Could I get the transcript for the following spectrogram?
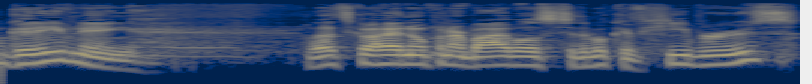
good evening. Let's go ahead and open our Bibles to the book of Hebrews.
